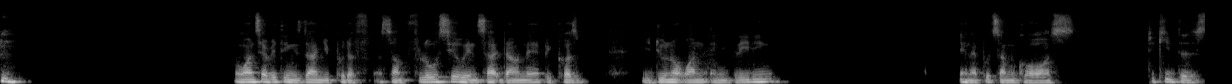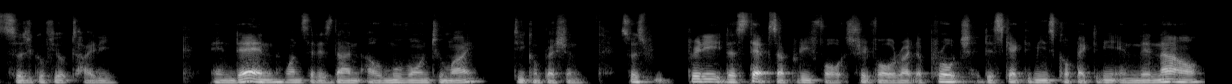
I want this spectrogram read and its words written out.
once everything is done, you put a, some FloSeal inside down there because you do not want any bleeding. And I put some gauze to keep the surgical field tidy. And then once that is done, I'll move on to my decompression. So it's pretty, the steps are pretty for, straightforward, right? Approach, discectomy, is corpectomy, and then now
